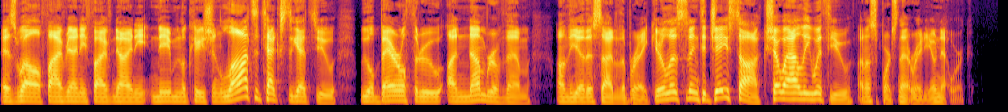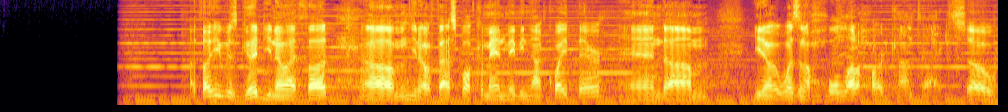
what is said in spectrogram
as well 590 590, name and location. Lots of texts to get to. We will barrel through a number of them on the other side of the break. You're listening to Jays Talk, Sho Alli with you on a Sportsnet Radio Network. I thought he was good. You know, I thought, um, you know, fastball command maybe not quite there. And, um, you know, it wasn't a whole lot of hard contact. So,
